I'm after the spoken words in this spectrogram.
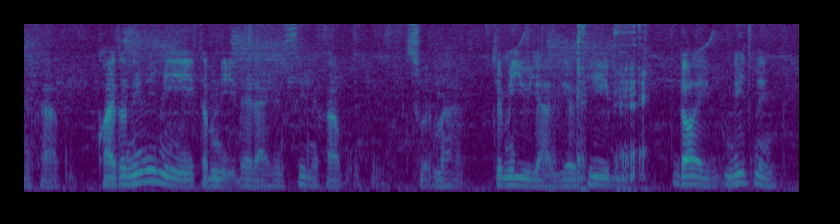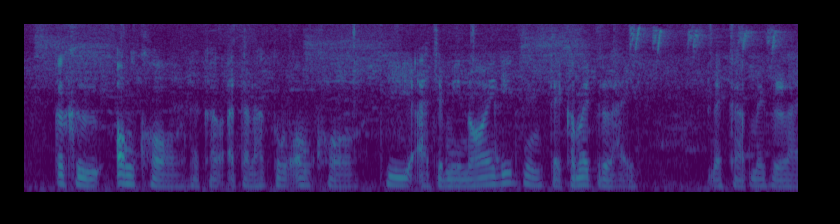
นะครับควายตัวนี้ไม่มีตำหนิใดๆทั้งสิ้นนะครับโอ้โหสวยมากจะมีอยู่อย่างเดียวที่ด้อยนิดนึงก็คืออ่องคอนะครับอัตลักษณ์ตรงอ่องคอที่อาจจะมีน้อยนิดนึงแต่ก็ไม่เป็นไรนะครับไม่เป็นไร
